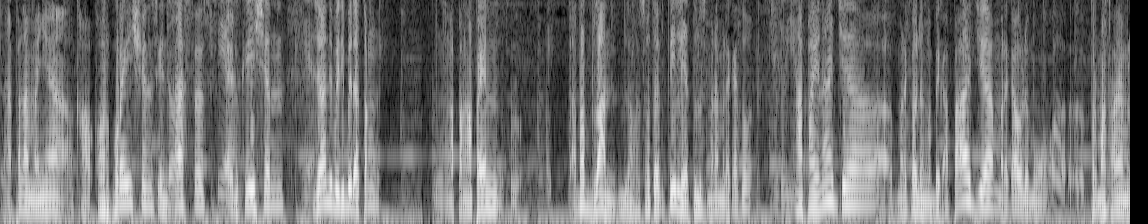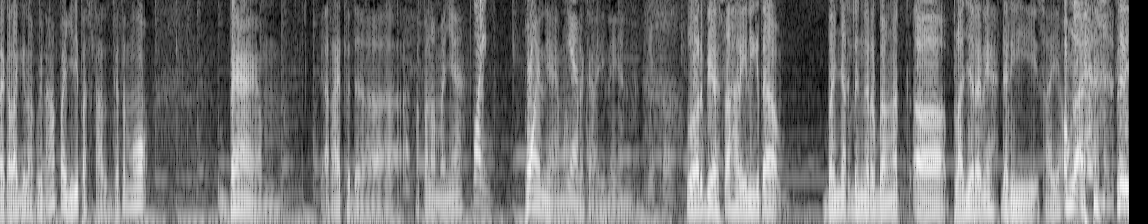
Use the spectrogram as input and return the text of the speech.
apa namanya co- corporations, Betul. investors, Iya. education. Iya. Jangan tiba-tiba datang ngapa-ngapain apa blunt bilang sesuatu tapi lihat dulu sebenarnya mereka tuh Butuhnya. ngapain aja mereka udah nge-back apa aja mereka udah mau eh, permasalahan mereka lagi lakuin apa jadi pas kalian ketemu bam right to the apa namanya Point point ya emang Yes. mereka ini kan gitu. luar biasa hari ini kita banyak denger banget eh, pelajaran ya dari saya oh enggak dari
